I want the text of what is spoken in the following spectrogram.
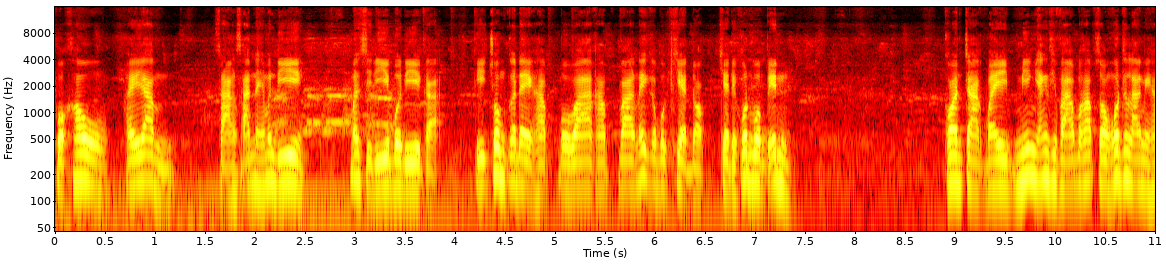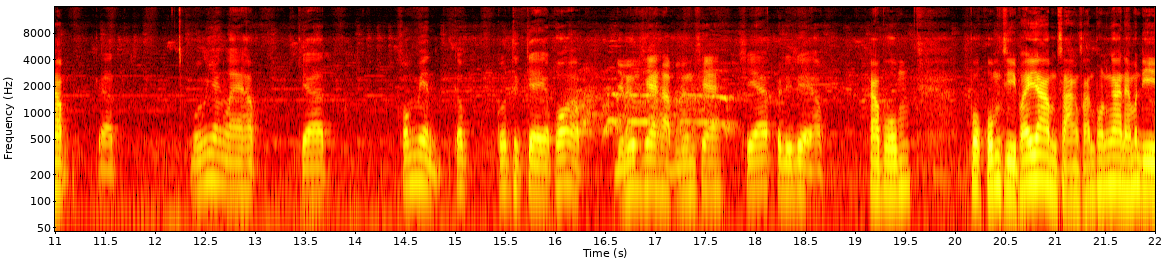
พวกเข้าพยายามสร้างสรรค์ให้มันดี มันสิดีบ่ดีกะติชมก็ได้ครับบ่ว่าครับวางได้กับบ่เครียดดอกเครียดให้คนบ่เป็นก่อนจากไปมีหยังสิฝากบ่ครับสองคนข้างหลังนี่ครับ ก็บ่มีหยังไรครับจะคอมเมนต์กับกดถึกใจกับพ่อครับอย่าลืมแชร์ครับ ลืมแชร์ แชร์ไปเรื่อยๆครับ ครับผม พวกผมสีพยายามสร้างสรรค์ผลงานให้มันดี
